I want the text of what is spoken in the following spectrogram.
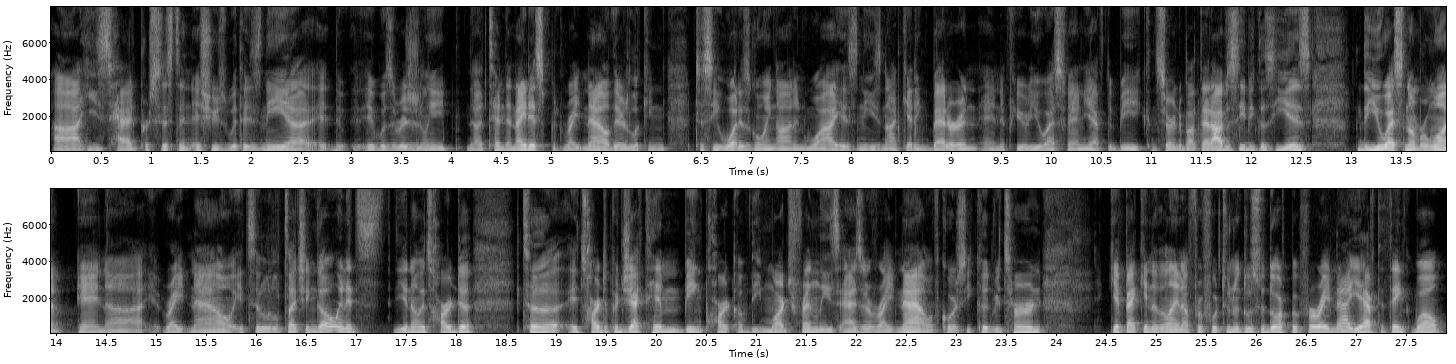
Uh, he's had persistent issues with his knee. Uh, it, it, was originally uh, tendonitis, but right now they're looking to see what is going on and why his knee's not getting better. And, and if you're a U.S. fan, you have to be concerned about that, obviously, because he is the U.S. number one. And uh, right now it's a little touch and go, and it's you know it's hard to to it's hard to project him being part of the March friendlies as of right now. Of course, he could return get back into the lineup for Fortuna Dusseldorf. But for right now, you have to think, well,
